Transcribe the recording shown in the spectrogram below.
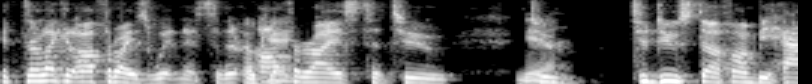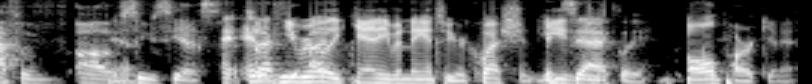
It, they're like an authorized witness, so they're Okay. authorized to to yeah. to to do stuff on behalf of of Yeah. CBCS. And, so I he feel- really I- can't even answer your question. He's exactly. just ballparking it.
